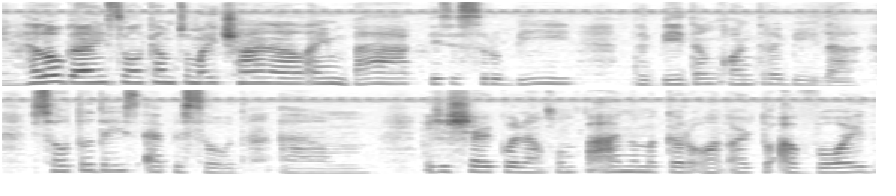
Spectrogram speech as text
Ayan. Hello guys! Welcome to my channel. I'm back. This is Ruby, the bidang kontra bida. So today's episode, um, i-share ko lang kung paano magkaroon or to avoid,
